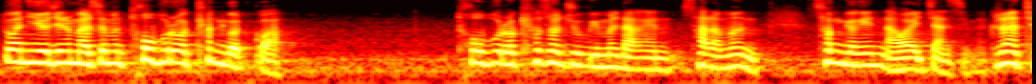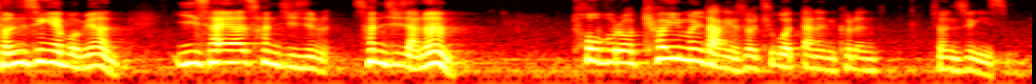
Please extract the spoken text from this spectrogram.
또한 이어지는 말씀은 톱으로 켠 것과 톱으로 켜서 죽임을 당한 사람은 성경에 나와 있지 않습니다. 그러나 전승에 보면 이사야 선지자는, 선지자는 톱으로 켜임을 당해서 죽었다는 그런 전승이 있습니다.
